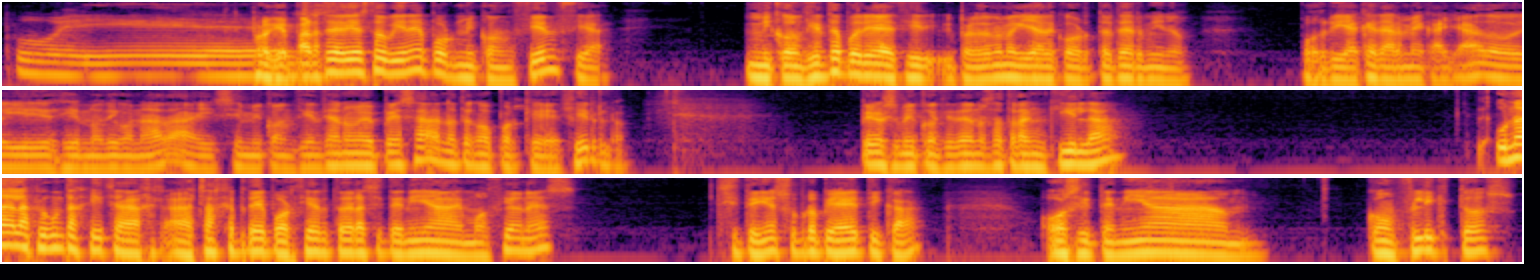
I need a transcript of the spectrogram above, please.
Pues. Porque parte de esto viene por mi conciencia. Mi conciencia podría decir, y perdóname que ya corte término, podría quedarme callado y decir no digo nada, y si mi conciencia no me pesa, no tengo por qué decirlo. Pero si mi conciencia no está tranquila. Una de las preguntas que hice a ChatGPT, por cierto, era si tenía emociones, si tenía su propia ética, o si tenía conflictos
